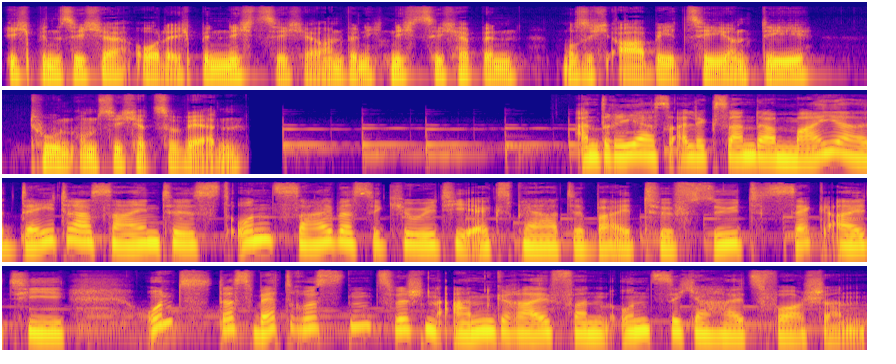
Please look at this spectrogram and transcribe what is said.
ich bin sicher oder ich bin nicht sicher. Und wenn ich nicht sicher bin, muss ich A, B, C und D tun, um sicher zu werden. Andreas Alexander Meyer, Data Scientist und Cybersecurity-Experte bei TÜV Süd SecIT und das Wettrüsten zwischen Angreifern und Sicherheitsforschern.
